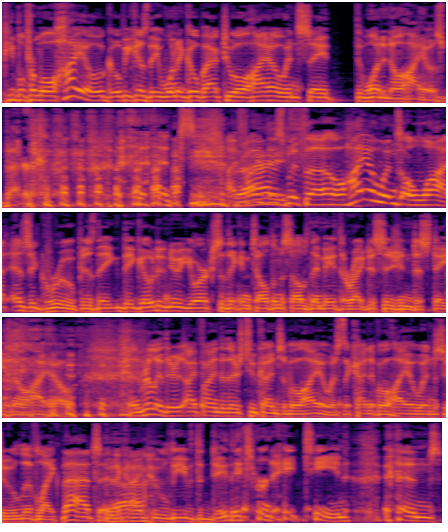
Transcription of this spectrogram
people from Ohio go because they want to go back to Ohio and say the one in Ohio is better. I find this with uh, Ohioans a lot as a group is they, they go to New York so they can tell themselves they made the right decision to stay in Ohio. and really, there, I find that there's two kinds of Ohioans: the kind of Ohioans who live like that, and the kind who leave the day they turn 18. And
